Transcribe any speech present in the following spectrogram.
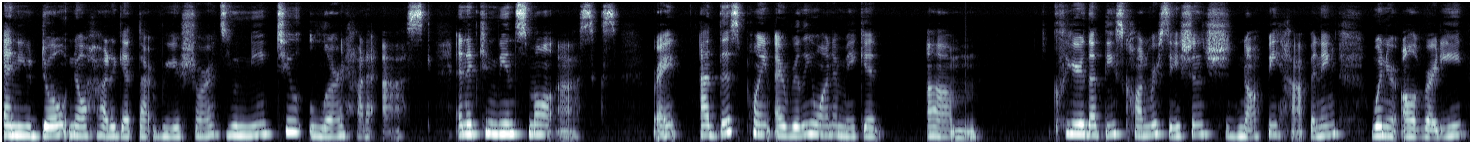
and you don't know how to get that reassurance, you need to learn how to ask. And it can be in small asks, right? At this point, I really want to make it um, clear that these conversations should not be happening when you're already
